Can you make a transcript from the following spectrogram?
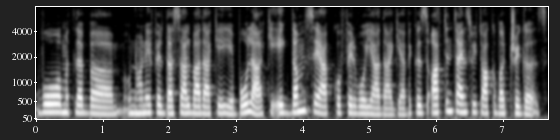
वो मतलब आ, उन्होंने फिर दस साल बाद आके ये बोला कि एकदम से आपको फिर वो याद आ गया? Because often times we talk about triggers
